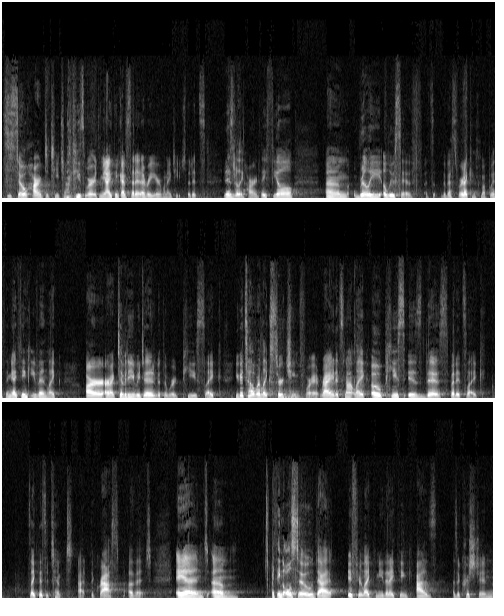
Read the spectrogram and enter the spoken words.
this is so hard to teach on these words. I mean, I think I've said it every year when I teach that it's, it is really hard. They feel um, really elusive. That's the best word I can come up with. I mean, I think even like our, our activity we did with the word peace, like you could tell we're like searching for it, right? It's not like, oh, peace is this, but it's like it's like this attempt at the grasp of it. And um, I think also that if you're like me, that I think as as a Christian,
